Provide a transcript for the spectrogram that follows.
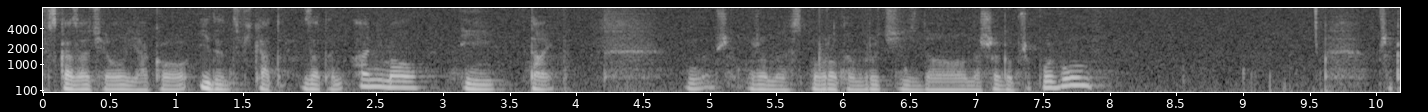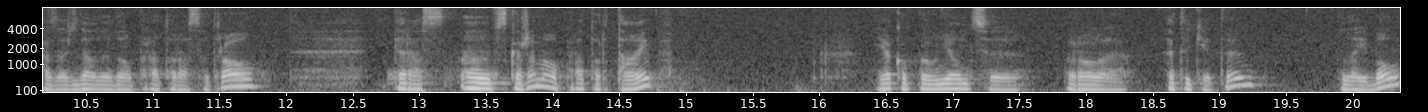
wskazać ją jako identyfikator. Zatem animal i type. Dobrze, możemy z powrotem wrócić do naszego przepływu, przekazać dane do operatora setRow i teraz e, wskażemy operator type jako pełniący rolę etykiety, label,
